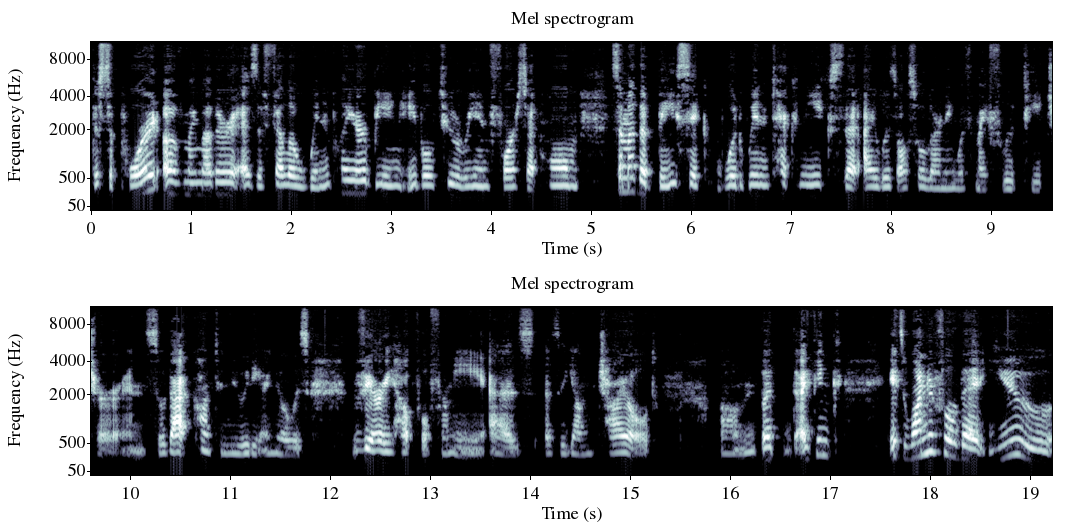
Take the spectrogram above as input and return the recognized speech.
the support of my mother as a fellow wind player, being able to reinforce at home some of the basic woodwind techniques that I was also learning with my flute teacher. And so that continuity I know is very helpful for me as, as a young child. Um, but I think it's wonderful that you,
